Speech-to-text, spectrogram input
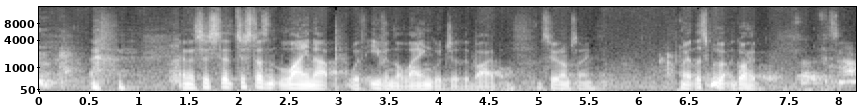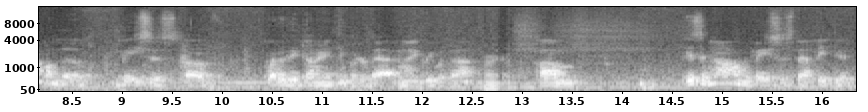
and it's just, it just doesn't line up with even the language of the Bible. See what I'm saying? All right, let's move on. Go ahead. So it's not on the basis of whether they've done anything good or bad, and I agree with that. Right. Um, is it not on the basis that they did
